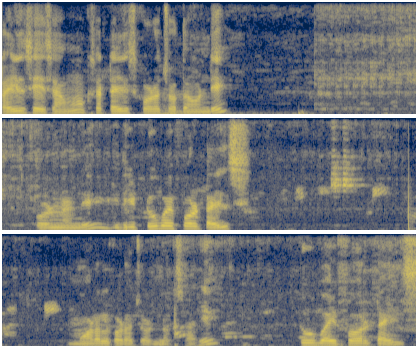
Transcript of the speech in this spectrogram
టైల్స్ వేసాము. ఒకసారి టైల్స్ కూడా చూద్దామండి. చూడండి ఇది two by four tiles. Model కూడా చూడండి ఒకసారి. Two by four tiles.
